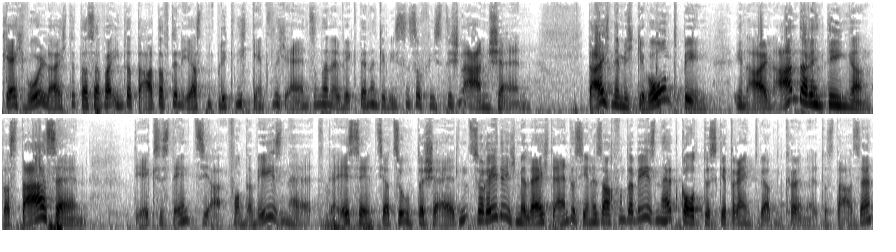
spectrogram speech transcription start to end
Gleichwohl leuchtet das aber in der Tat auf den ersten Blick nicht gänzlich ein, sondern erweckt einen gewissen sophistischen Anschein. Da ich nämlich gewohnt bin, in allen anderen Dingen das Dasein, die Existenz ja von der Wesenheit, der Essenz ja zu unterscheiden, so rede ich mir leicht ein, dass jenes auch von der Wesenheit Gottes getrennt werden könne, das Dasein,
